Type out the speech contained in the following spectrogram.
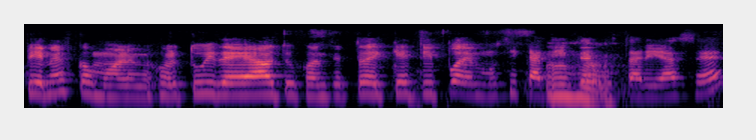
tienes como a lo mejor tu idea o tu concepto de qué tipo de música a ti te gustaría hacer.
